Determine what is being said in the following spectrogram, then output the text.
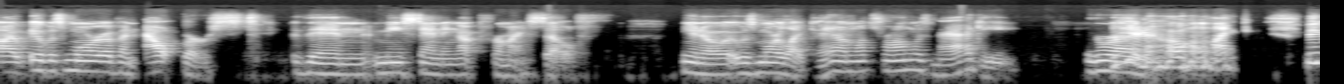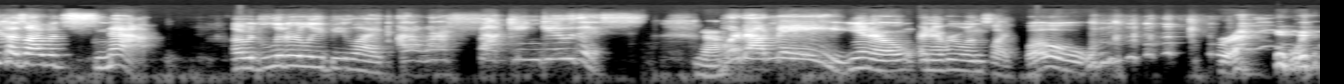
I, it was more of an outburst than me standing up for myself. You know, it was more like, damn, what's wrong with Maggie? Right. You know, like because I would snap. I would literally be like, I don't want to fucking do this. Yeah. What about me? You know, and everyone's like, whoa, Right.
